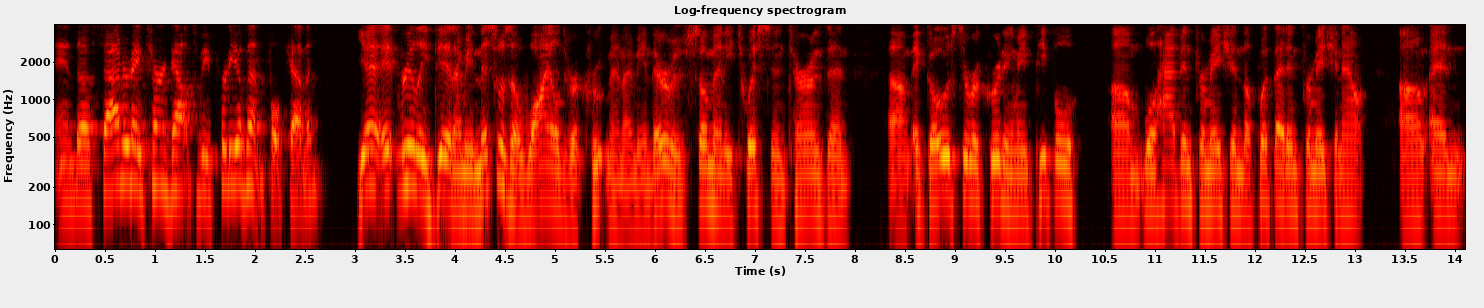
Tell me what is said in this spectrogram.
and uh, Saturday turned out to be pretty eventful, Kevin. Yeah, it really did. I mean, this was a wild recruitment. I mean, there was so many twists and turns, and um, it goes to recruiting. I mean, people um, will have information, they'll put that information out, um, and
